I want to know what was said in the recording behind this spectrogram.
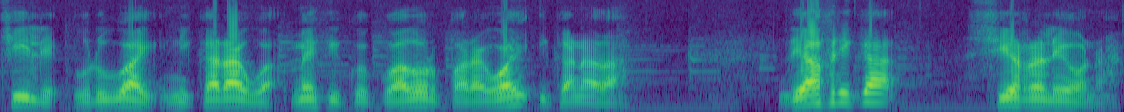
Chile, Uruguay, Nicaragua, México, Ecuador, Paraguay y Canadá. De África, Sierra Leona.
